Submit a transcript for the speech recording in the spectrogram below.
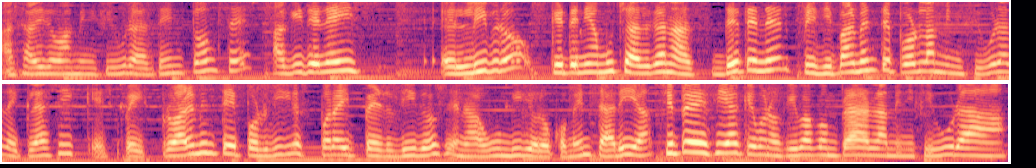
han salido más minifiguras de entonces. Aquí tenéis el libro que tenía muchas ganas de tener, principalmente por la minifigura de Classic Space. Probablemente por vídeos por ahí perdidos, en algún vídeo lo comentaría. Siempre decía que bueno, que iba a comprar la minifigura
